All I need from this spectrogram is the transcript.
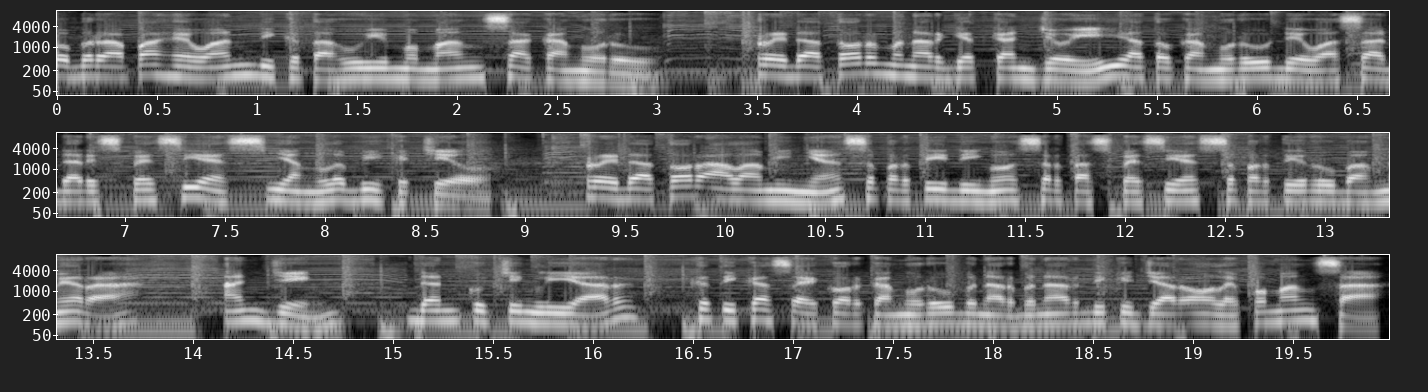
Beberapa hewan diketahui memangsa kanguru. Predator menargetkan joey atau kanguru dewasa dari spesies yang lebih kecil. Predator alaminya seperti dingo serta spesies seperti rubah merah, anjing, dan kucing liar, ketika seekor kanguru benar-benar dikejar oleh pemangsa,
